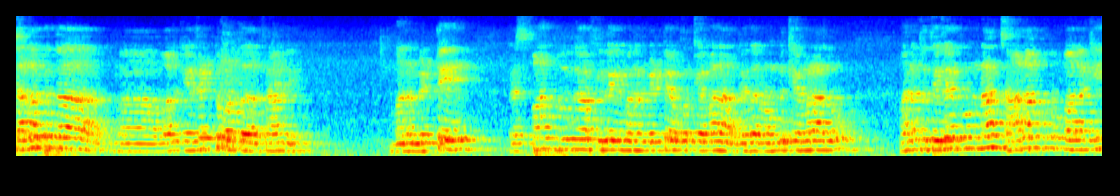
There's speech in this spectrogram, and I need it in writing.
చాలా పెద్ద వాళ్ళకి ఎఫెక్ట్ పడుతుంది ఆ ఫ్యామిలీ మనం పెట్టే రెస్పాన్సిబుల్గా ఫీల్ అయ్యి మనం పెట్టే ఒక కెమెరా లేదా రెండు కెమెరాలు మనకు తెలియకుండా చాలా కుటుంబాలకి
